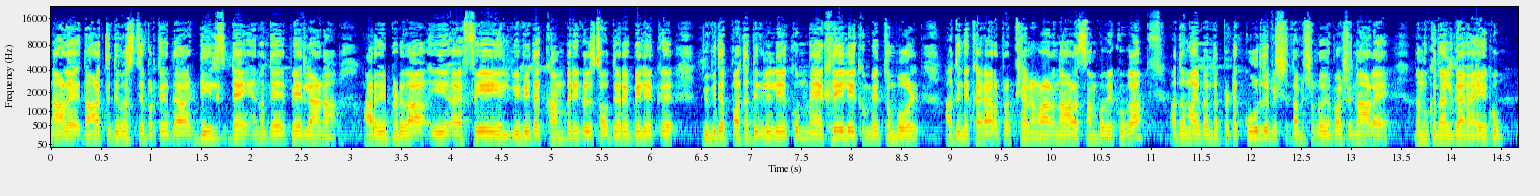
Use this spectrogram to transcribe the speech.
നാളെ നാളത്തെ ദിവസത്തെ പ്രത്യേകത ഡീൽസ് ഡേ എന്ന പേരിലാണ്. അറിയപ്പെടുക ഈ എഫ് ഐയിൽ വിവിധ കമ്പനികൾ സൗദി അറേബ്യയിലേക്ക് വിവിധ പദ്ധതികളിലേക്കും മേഖലയിലേക്കും എത്തുമ്പോൾ അതിന്റെ കരാർ പ്രഖ്യാപനങ്ങളാണ് നാളെ സംഭവിക്കുക. അതുമായി ബന്ധപ്പെട്ട കൂടുതൽ വിശദാംശങ്ങൾ ഒരുപക്ഷെ നാളെ നമുക്ക് നൽകാനായേക്കും.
